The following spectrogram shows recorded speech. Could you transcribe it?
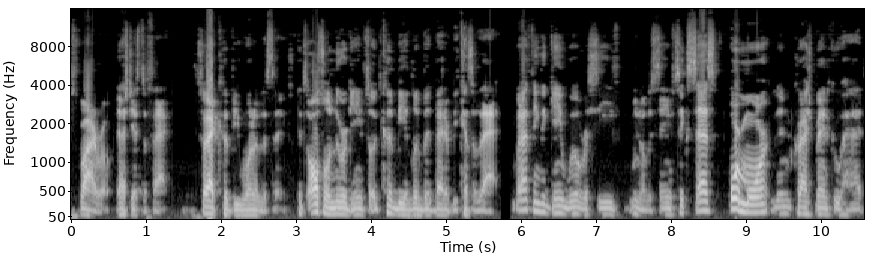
Spyro. That's just a fact. So that could be one of the things. It's also a newer game, so it could be a little bit better because of that. But I think the game will receive, you know, the same success or more than Crash Bandicoot had.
